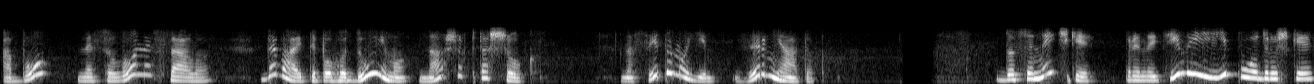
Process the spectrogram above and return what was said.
або несолоне сало. Давайте погодуємо наших пташок. Насипемо їм зерняток. До синички прилетіли її подружки.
